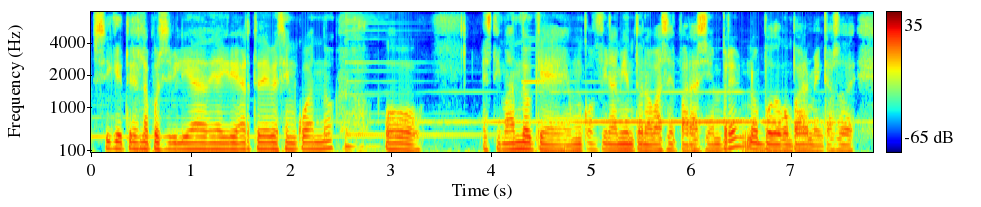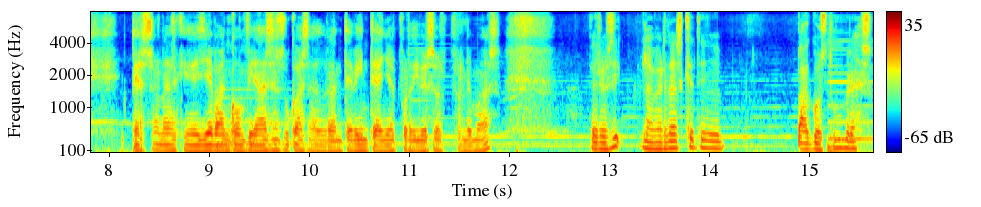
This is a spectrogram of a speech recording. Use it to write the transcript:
sí que tienes la posibilidad de airearte de vez en cuando o estimando que un confinamiento no va a ser para siempre. No puedo compararme en caso de personas que llevan confinadas en su casa durante 20 años por diversos problemas. Pero sí, la verdad es que te acostumbras.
